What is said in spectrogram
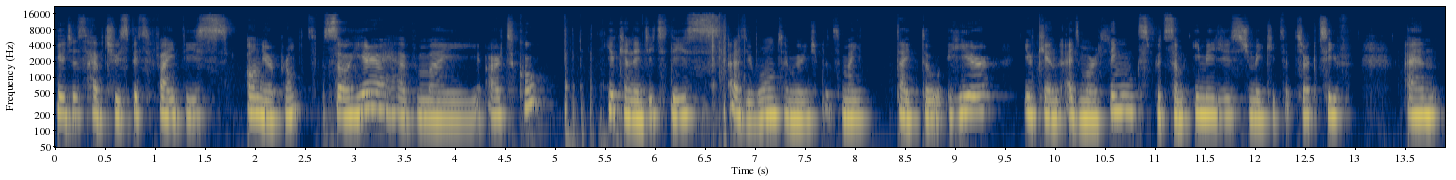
you just have to specify this on your prompt. So here I have my article. You can edit this as you want. I'm going to put my title here. You can add more things, put some images to make it attractive. And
